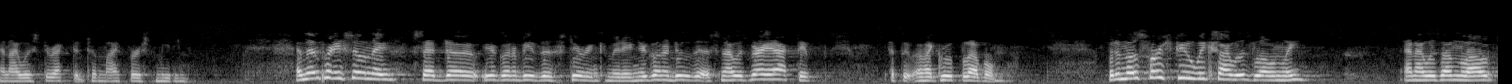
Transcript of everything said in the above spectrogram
And I was directed to my first meeting. And then pretty soon they said, uh, you're going to be the steering committee and you're going to do this. And I was very active at, the, at my group level. But in those first few weeks I was lonely and I was unloved.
